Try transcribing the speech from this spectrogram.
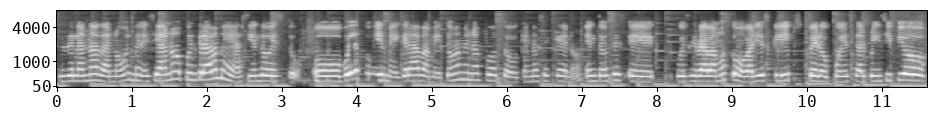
pues de la nada, ¿no? Él me decía, no, pues grábame haciendo esto. O voy a subirme, grábame, tómame una foto, que no sé qué, ¿no? Entonces, eh, pues grabamos como varios clips, pero pues al principio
